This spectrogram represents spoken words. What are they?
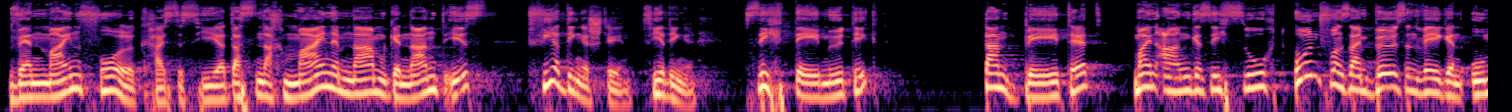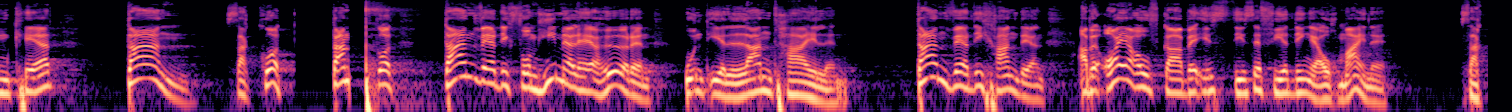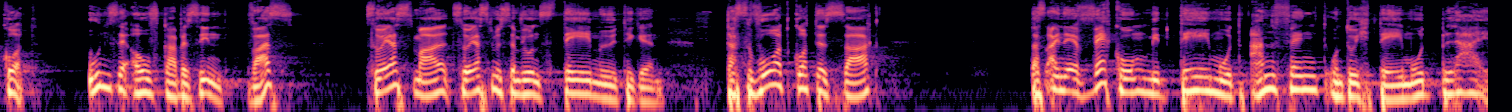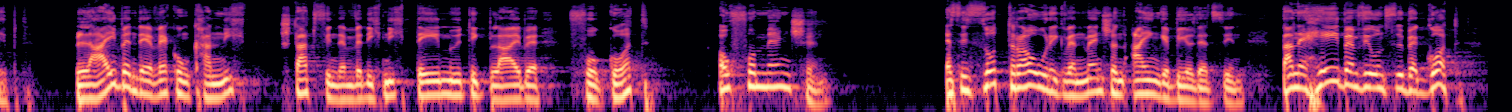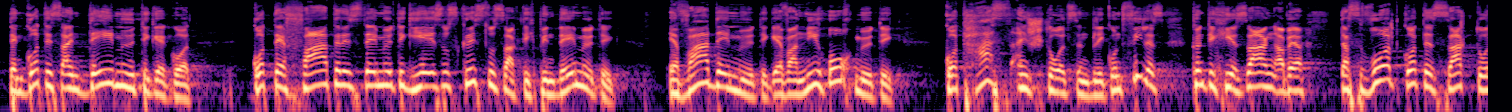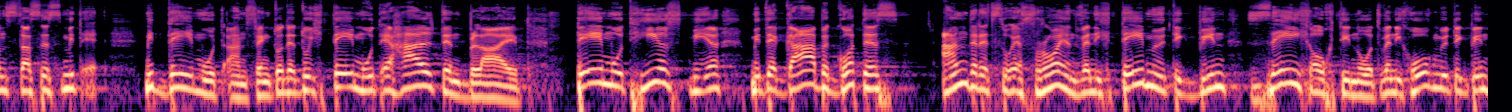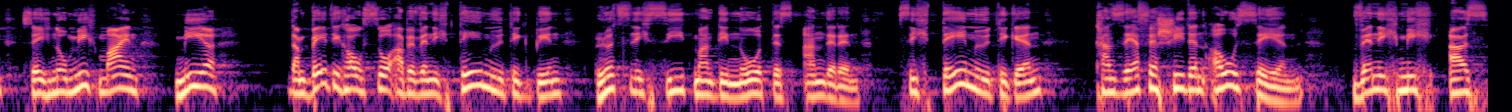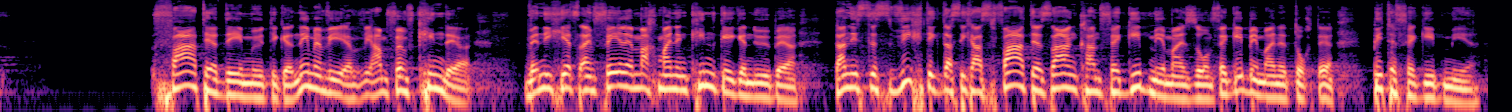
Wenn mein Volk, heißt es hier, das nach meinem Namen genannt ist, vier Dinge stehen, vier Dinge. Sich demütigt, dann betet, mein Angesicht sucht und von seinen bösen Wegen umkehrt, dann, sagt Gott, dann Gott, dann werde ich vom Himmel her hören und ihr Land heilen. Dann werde ich handeln. Aber eure Aufgabe ist diese vier Dinge, auch meine sagt Gott. Unsere Aufgabe sind, was? Zuerst mal, zuerst müssen wir uns demütigen. Das Wort Gottes sagt, dass eine Erweckung mit Demut anfängt und durch Demut bleibt. Bleibende Erweckung kann nicht stattfinden, wenn ich nicht demütig bleibe vor Gott, auch vor Menschen. Es ist so traurig, wenn Menschen eingebildet sind. Dann erheben wir uns über Gott denn Gott ist ein demütiger Gott. Gott der Vater ist demütig. Jesus Christus sagt, ich bin demütig. Er war demütig, er war nie hochmütig. Gott hasst einen stolzen Blick. Und vieles könnte ich hier sagen, aber das Wort Gottes sagt uns, dass es mit, mit Demut anfängt oder durch Demut erhalten bleibt. Demut hilft mir, mit der Gabe Gottes andere zu erfreuen. Wenn ich demütig bin, sehe ich auch die Not. Wenn ich hochmütig bin, sehe ich nur mich, mein, mir. Dann bete ich auch so. Aber wenn ich demütig bin, plötzlich sieht man die Not des anderen. Sich demütigen kann sehr verschieden aussehen. Wenn ich mich als Vater demütige, nehmen wir, wir haben fünf Kinder. Wenn ich jetzt einen Fehler mache meinem Kind gegenüber, dann ist es wichtig, dass ich als Vater sagen kann, vergib mir mein Sohn, vergib mir meine Tochter, bitte vergib mir.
